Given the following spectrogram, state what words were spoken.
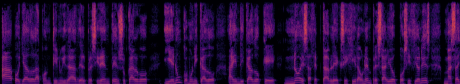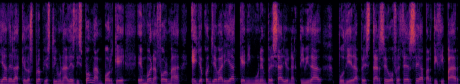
ha apoyado la continuidad del presidente en su cargo y en un comunicado ha indicado que no es aceptable exigir a un empresario posiciones más allá de las que los propios tribunales dispongan, porque, en buena forma, ello conllevaría que ningún empresario en actividad pudiera prestarse o ofrecerse a participar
